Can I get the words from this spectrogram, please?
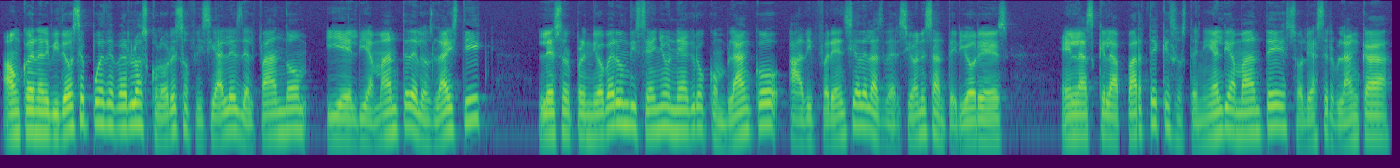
Aunque en el video se puede ver los colores oficiales del fandom y el diamante de los Lightstick, le sorprendió ver un diseño negro con blanco a diferencia de las versiones anteriores, en las que la parte que sostenía el diamante solía ser blanca.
